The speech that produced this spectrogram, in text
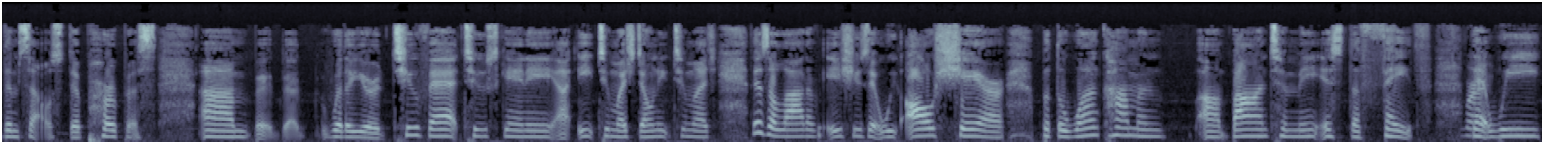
themselves, their purpose. Um, whether you're too fat, too skinny, uh, eat too much, don't eat too much. There's a lot of issues that we all share, but the one common uh, bond to me is the faith Right. that we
